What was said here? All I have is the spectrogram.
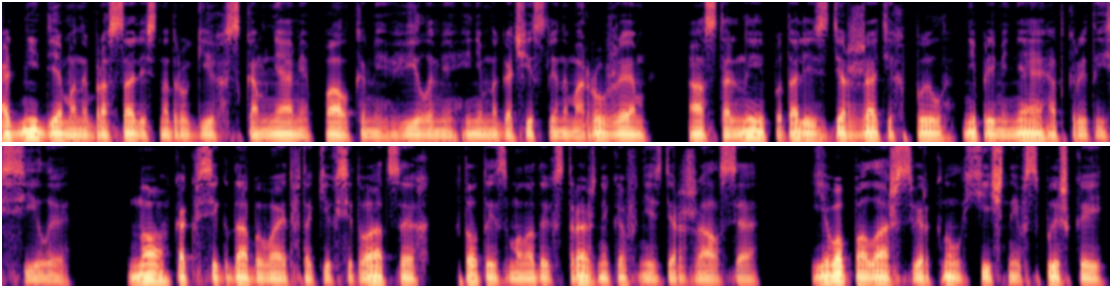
Одни демоны бросались на других с камнями, палками, вилами и немногочисленным оружием, а остальные пытались сдержать их пыл, не применяя открытой силы. Но, как всегда бывает в таких ситуациях, кто-то из молодых стражников не сдержался. Его палаш сверкнул хищной вспышкой,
